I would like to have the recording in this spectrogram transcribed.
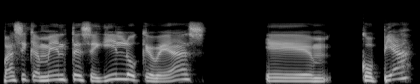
Básicamente, seguir lo que veas, eh, copiar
